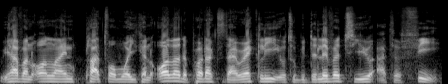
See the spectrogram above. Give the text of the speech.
We have an online platform where you can order the products directly. It will be delivered to you at a fee.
